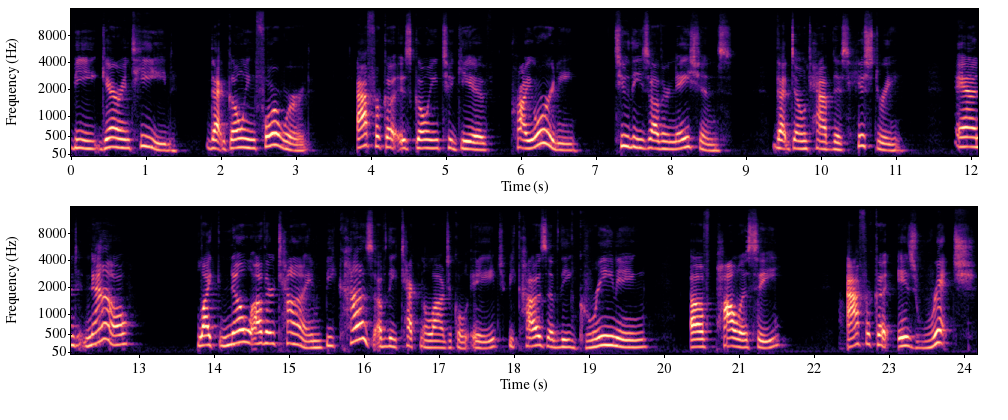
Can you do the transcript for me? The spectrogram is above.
be guaranteed that going forward, Africa is going to give priority to these other nations that don't have this history. And now like no other time because of the technological age, because of the greening of policy, Africa is rich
